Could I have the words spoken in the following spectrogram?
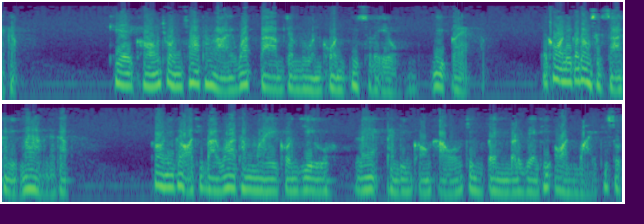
กครับ เขตของชนชาติทั้งหลายวัดตามจำนวนคนอิสราเอลนี่แปลกครับ แต่ข้อนี้ก็ต้องศึกษากันอีกมากนะครับ ข้อนี้ก็อธิบายว่าทำไมคนยิวและแผ่นดินของเขาจึงเป็นบริเวณที่อ่อนไหวที่สุด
